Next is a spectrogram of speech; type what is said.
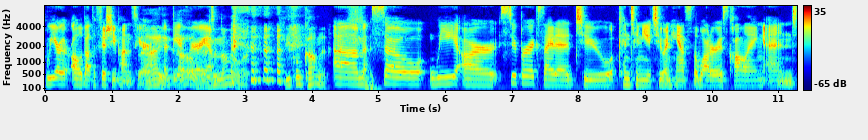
We are all about the fishy puns here right. at the oh, aquarium. There's another one. Keep them coming. Um, so we are super excited to continue to enhance the water is calling and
